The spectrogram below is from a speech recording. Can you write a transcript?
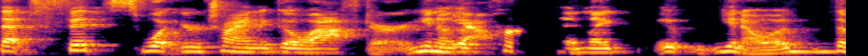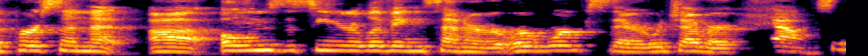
that fits what you're trying to go after. You know, yeah. the person, like you know, the person that uh, owns the senior living center or works there, whichever. Yeah. So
